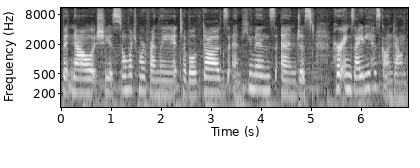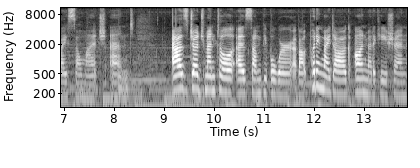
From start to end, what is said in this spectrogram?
but now she is so much more friendly to both dogs and humans, and just her anxiety has gone down by so much. And as judgmental as some people were about putting my dog on medication,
